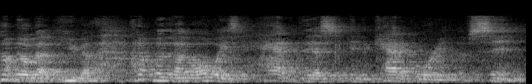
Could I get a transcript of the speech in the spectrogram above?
I don't know about you, but I don't know that I've always had this in the category of sin.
